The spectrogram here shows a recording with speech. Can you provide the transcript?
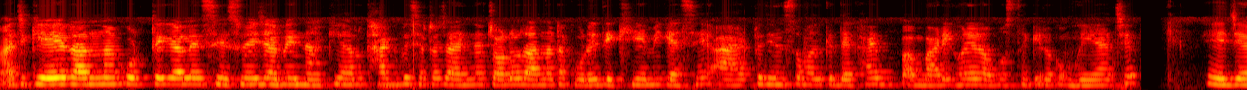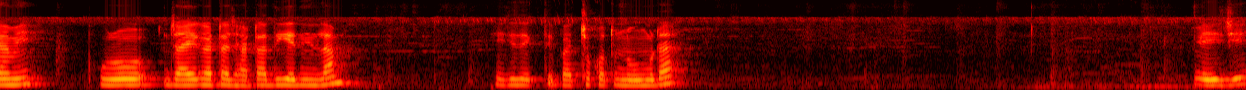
আজকে রান্না করতে গেলে শেষ হয়ে যাবে, নাকি আরও থাকবে সেটা জানি না। চলো রান্নাটা করে দেখি আমি গ্যাসে। আর একটা জিনিস তোমাদেরকে দেখাই, বা- বাড়ি ঘরের অবস্থা কীরকম হয়ে আছে। এই যে আমি পুরো জায়গাটা ঝাঁটা দিয়ে নিলাম। এই যে দেখতে পাচ্ছ কত নোংরা। এই যে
